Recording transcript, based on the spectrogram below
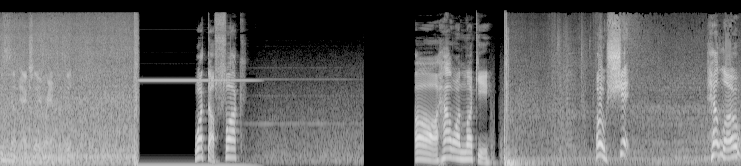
This isn't actually a ramp, is it? What the fuck? Oh, how unlucky. Oh, shit! Hello?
